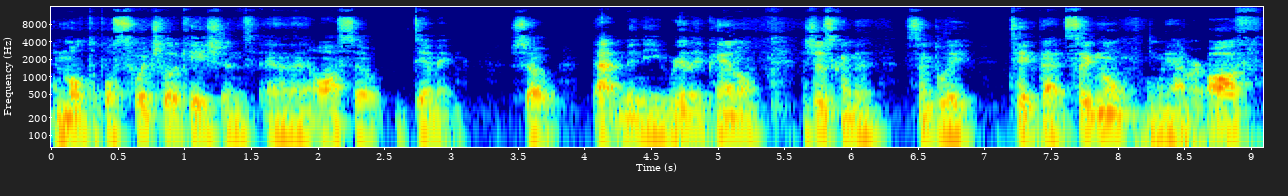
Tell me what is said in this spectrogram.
and multiple switch locations, and then also dimming. So that mini relay panel is just going to simply take that signal when we have her off.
